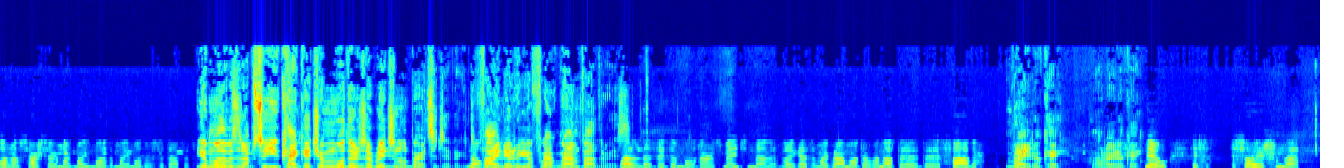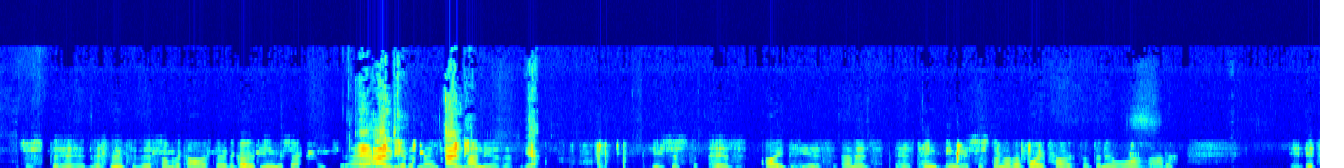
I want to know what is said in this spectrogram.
Oh no, sorry, sorry. My, my mother, my mother was adopted. Your mother was adopted. So you can't get your mother's original birth certificate No. to find out who your fr- grandfather is. Well, no, the, the mother is mentioned on it, like as in my grandmother, but not the, the father. right, okay. All right, okay. Now, aside from that, just uh, listening to the, some of the callers there, the guy with the English accent, um, Uh, I Andy. forget his name. Andy. Andy, is it? Yeah. He's just his ideas and his his thinking is just another byproduct of the new world order. It's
